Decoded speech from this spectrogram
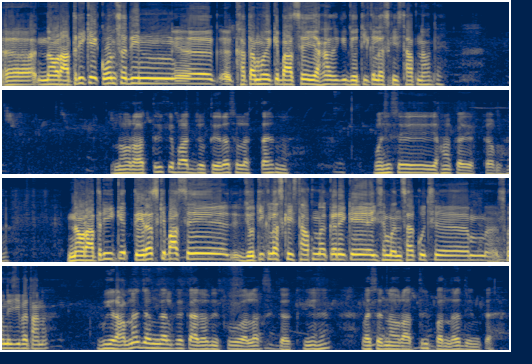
नवरात्रि के कौन से दिन खत्म होए के बाद से यहाँ ज्योति कलश की स्थापना होते नवरात्रि के बाद जो तेरह से लगता है ना वहीं से यहाँ का एक कम है। नवरात्रि के तेरस के बाद से ज्योति कलश की स्थापना करे के ऐसे मनसा कुछ सोनी जी बताना। वीराना जंगल के कारण इसको अलग से कर किए हैं वैसे नवरात्रि पंद्रह दिन का है।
